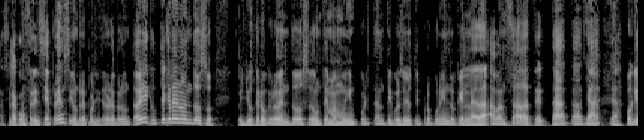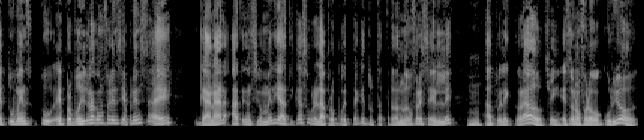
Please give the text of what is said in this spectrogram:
hace la conferencia de prensa y un reportero le pregunta, oye, ¿qué usted cree de los endosos? Pues yo creo que los endosos es un tema muy importante y por eso yo estoy proponiendo que en la edad avanzada, te, ta, ta, ta, Ya, ya. porque tú- el propósito de la conferencia de prensa es ganar atención mediática sobre la propuesta que tú estás tratando de ofrecerle Mm. a tu electorado. Sí. Eso no fue lo que ocurrió.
